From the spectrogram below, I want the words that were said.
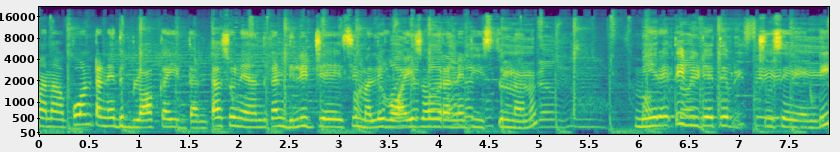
మన అకౌంట్ అనేది బ్లాక్ అయ్యిద్దంట సో నేను అందుకని డిలీట్ చేసి మళ్ళీ వాయిస్ ఓవర్ అనేది ఇస్తున్నాను. మీరైతే ఈ వీడియో అయితే చూసేయండి.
